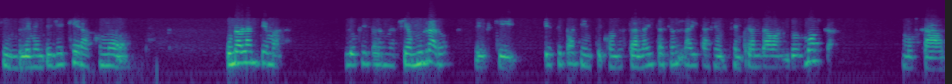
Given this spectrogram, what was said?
simplemente dije que era como un hablante más. Lo que me hacía muy raro es que este paciente cuando está en la habitación, la habitación siempre andaban dos moscas, moscas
